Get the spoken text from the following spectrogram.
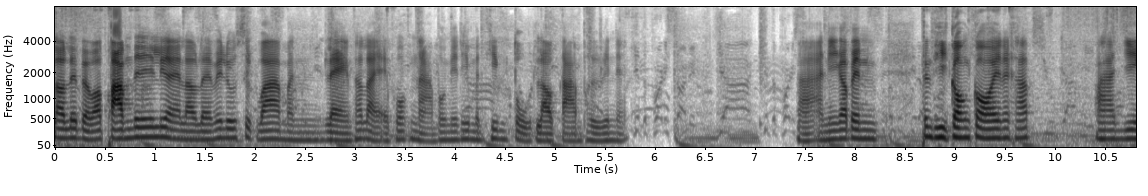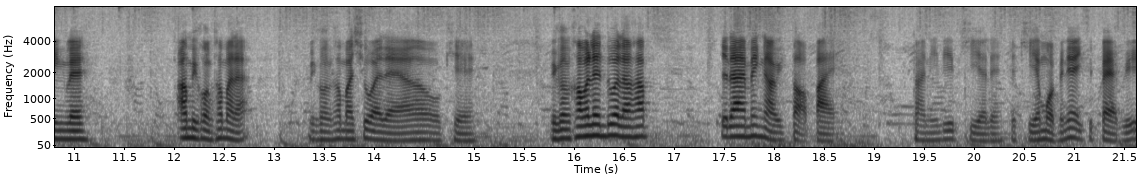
เราเลยแบบว่าปั๊มได้เรื่อยๆ เราเลยไม่รู้สึกว่ามันแรงเท่าไหร่ไอ้พวกหนามพวกนี้ที่มันทิ่มตูดเราตามพื้นเนี่ยอะอันนี้ก็เป็นเป็นผีกองกอยนะครับอะยิงเลย อ้าวมีคนเข้ามาแล้ว มีคนเข้ามาช่วยแล้วโอเค มีคนเข้ามาเล่นด้วยแล้วครับ จะได้ไม่เหงาอีกต่อไป ตอนนี้รีบเคลียร์เลย จะเคลียร์หมดไหมเนี่ยอีกสิบแปดวิ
